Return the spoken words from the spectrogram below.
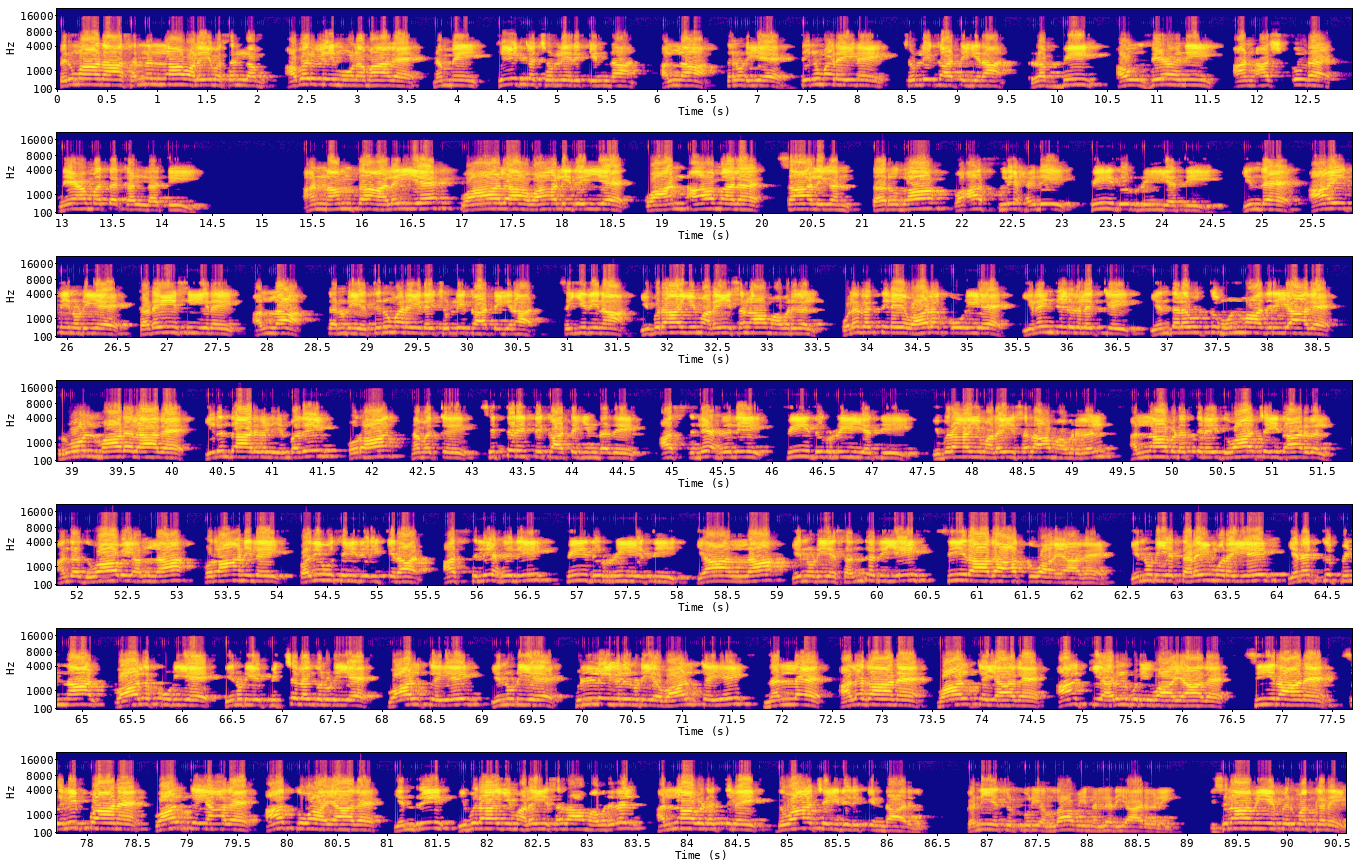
பெருமானா சல்லல்லா வளைவ செல்லம் அவர்களின் மூலமாக நம்மை கேட்க சொல்லி இருக்கின்றான் அல்லாஹ் தன்னுடைய திருமறையிலே சொல்லி காட்டுகிறான். ரப்பி அவுசியனி அன் அஷ்குர நேமத்த கல்லதி அன் அம்த அலைய வாலா வாலிதைய வான் ஆமல சாலிகன் தருதா வாஸ்லிஹலி பீதுர்ரியதி இந்த ஆயத்தினுடைய கடைசியிலே அல்லாஹ் தன்னுடைய திருமறையிலே சொல்லி காட்டுகிறார். செய்யதினா இப்ராஹிம் அலை அவர்கள் உலகத்திலே வாழக்கூடிய இளைஞர்களுக்கு எந்த அளவுக்கு முன்மாதிரியாக ரோல் மாடலாக இருந்தார்கள் என்பதை குரான் நமக்கு சித்தரித்து காட்டுகின்றது. இப்ராஹிம் அலைசலாம் அவர்கள் அல்லாவிடத்திலே துவா செய்தார்கள். அந்த துவாவை அல்லாஹ் குரானிலே பதிவு செய்திருக்கிறான். என்னுடைய சந்ததியை சீராக ஆக்குவாயாக. என்னுடைய தலைமுறையே எனக்கு பின்னால் வாழக்கூடிய என்னுடைய பிச்சலங்களுடைய வாழ்க்கையை என்னுடைய பிள்ளைகளினுடைய வாழ்க்கையை நல்ல அழகான வாழ்க்கையாக ஆக்கி அருள் புரிவாயாக சீரான செழிப்பான வாழ்க்கையாக ஆக்குவாயாக என்று இப்ராஹிம் அலையசலாம் அவர்கள் அல்லாவிடத்திலே துவா செய்திருக்கின்றார்கள். கண்ணியத்திற்குரிய அல்லாவின் நல்லடியார்களே இஸ்லாமிய பெருமக்களை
